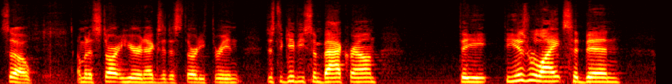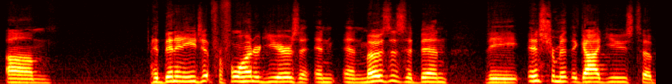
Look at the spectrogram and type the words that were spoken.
So, I'm going to start here in Exodus 33. And just to give you some background, the, the Israelites had been, um, had been in Egypt for 400 years, and, and, and Moses had been the instrument that God used to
